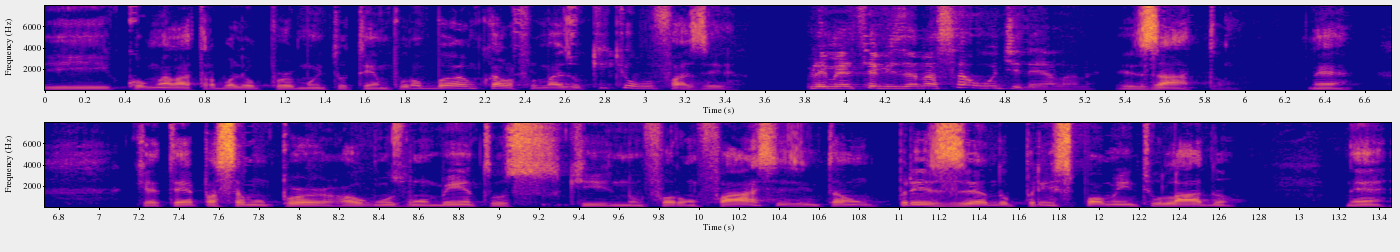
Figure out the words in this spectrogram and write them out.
E como ela trabalhou por muito tempo no banco, ela falou: Mas o que, que eu vou fazer? Primeiro você visando a saúde dela, né? Exato, né? Que até passamos por alguns momentos que não foram fáceis, então prezando principalmente o lado, né,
